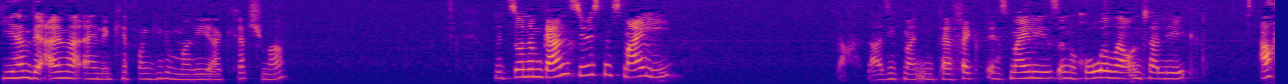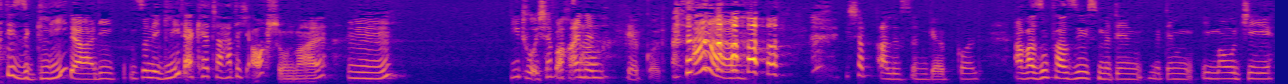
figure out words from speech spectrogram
Hier haben wir einmal eine Kette von Guido Maria Kretschmer. Mit so einem ganz süßen Smiley. Da, da sieht man ihn perfekt. Der Smiley ist in rosa unterlegt. auch diese Glieder, die, so eine Gliederkette hatte ich auch schon mal. Mhm. Dito, ich habe auch eine in Gelbgold. Ah, Ich habe alles in Gelbgold. aber super süß mit den, mit dem Emoji.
